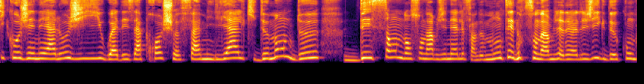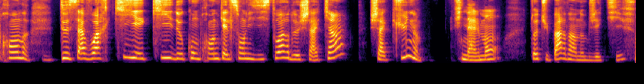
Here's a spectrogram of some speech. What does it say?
psychogénéalogie ou à des approches familiales qui demandent de descendre dans son arbre généalogique, de monter dans son arbre généalogique, de comprendre, de savoir qui est qui, de comprendre quelles sont les histoires de chacun, chacune. Finalement, toi, tu pars d'un objectif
